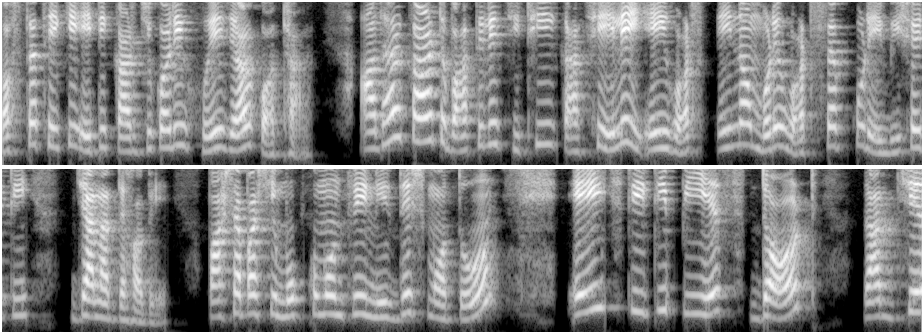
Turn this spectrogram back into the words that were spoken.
দশটা থেকে এটি কার্যকরী হয়ে যাওয়ার কথা। আধার কার্ড বাতিলের চিঠি কাছে এলেই এই হোয়াটস, এই নম্বরে হোয়াটসঅ্যাপ করে বিষয়টি জানাতে হবে। পাশাপাশি মুখ্যমন্ত্রীর নির্দেশ মতো এইচ টিটিপিএস ডট রাজ্যের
